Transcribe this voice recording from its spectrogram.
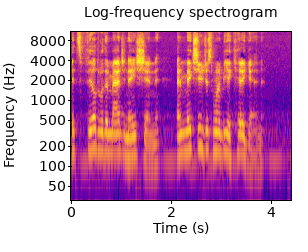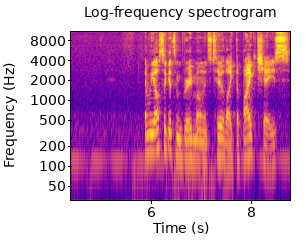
it's filled with imagination and makes you just want to be a kid again. And we also get some great moments too, like the bike chase,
